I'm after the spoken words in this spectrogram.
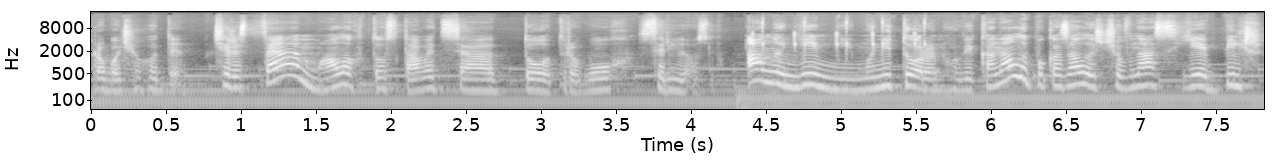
робочих годин. Через це мало хто ставиться до тривог серйозно. Анонімні моніторингові канали показали, що в нас є більш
